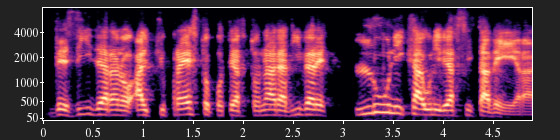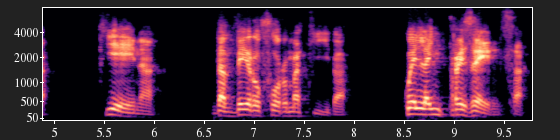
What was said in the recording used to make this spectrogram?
desiderano al più presto poter tornare a vivere l'unica università vera, piena, davvero formativa, quella in presenza,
